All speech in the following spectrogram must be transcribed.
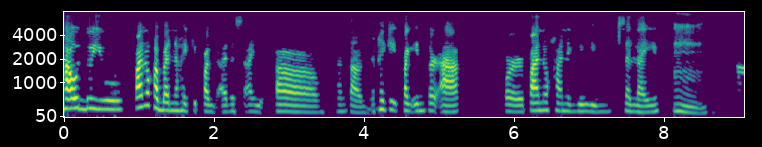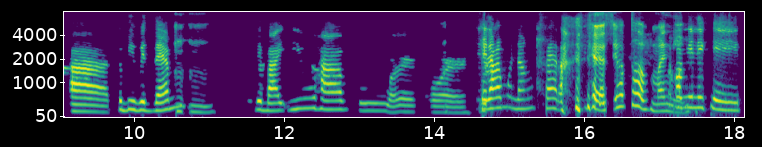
how do you, paano ka ba nakikipag, ano sa, uh, ang tawag, nakikipag-interact or paano ka nag-live sa life Hmm. uh, to be with them? Mm. 'Di ba? You have to work or kailangan mo ng pera. Yes, you have to have money. communicate,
